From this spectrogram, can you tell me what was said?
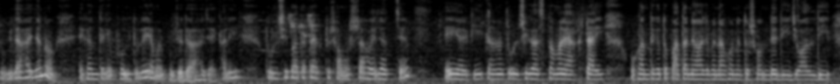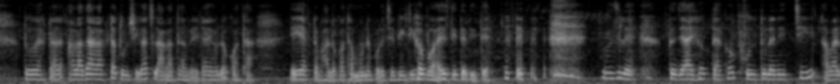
সুবিধা হয় জানো? এখান থেকে ফুল তুলেই আমার পুজো দেওয়া হয়ে যায়। খালি তুলসী পাতাটা একটু সমস্যা হয়ে যাচ্ছে, এই আর কি। কেননা তুলসী গাছ তো আমার একটাই, ওখান থেকে তো পাতা নেওয়া যাবে না, ওখানে তো সন্ধে দিই, জল দিই। তো একটা আলাদা আর একটা তুলসী গাছ লাগাতে হবে, এটাই হলো কথা। এই একটা ভালো কথা মনে পড়েছে ভিডিও ভয়েস দিতে দিতে। বুঝলে? তো যাই হোক, দেখো, ফুল তুলে নিচ্ছি। আবার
